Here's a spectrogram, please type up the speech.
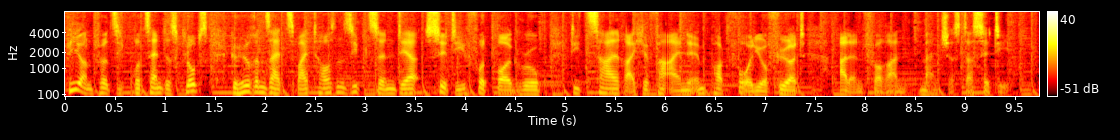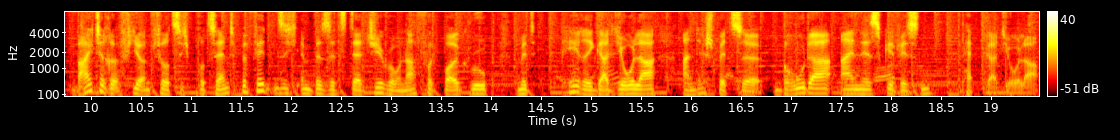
44 Prozent des Clubs gehören seit 2017 der City Football Group, die zahlreiche Vereine im Portfolio führt, allen voran Manchester City. Weitere 44 Prozent befinden sich im Besitz der Girona Football Group mit Peri Guardiola an der Spitze, Bruder eines gewissen Pep Guardiola.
